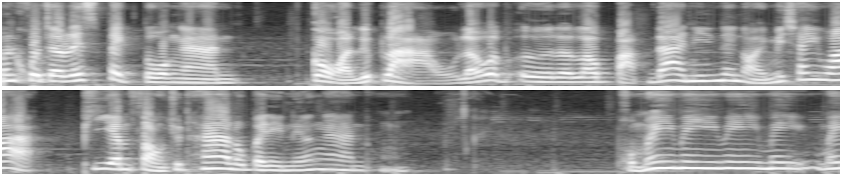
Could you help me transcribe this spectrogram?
มันควรจะ respect ตัวงานก่อนหรือเปล่า แล้วแบบเออเราเราปรับได้นิดหน่อยไม่ใช่ว่า PM 2.5 ลงไปในเนื้องานผม ผมไม่ไม่ไม่ไม่ไม่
